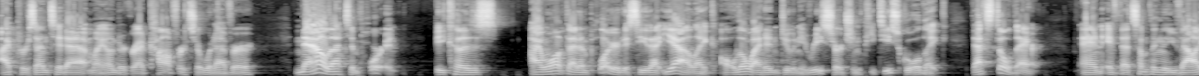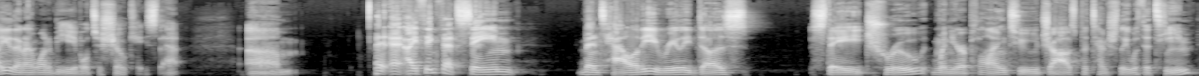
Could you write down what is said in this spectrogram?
I presented at my undergrad conference or whatever, now that's important because I want that employer to see that, yeah, like although I didn't do any research in PT school, like that's still there. And if that's something that you value, then I want to be able to showcase that. Um, and, and I think that same mentality really does stay true when you're applying to jobs potentially with a team.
